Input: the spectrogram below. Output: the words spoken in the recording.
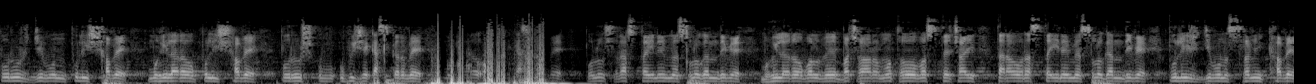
পুরুষ যেমন পুলিশ হবে, মহিলারাও পুলিশ হবে, পুরুষ অফিসে কাজ করবে, মহিলারাও কাজ করবে পুলিশ রাস্তায় নেমে স্লোগান দিবে মহিলারাও বলবে, বাঁচার মতো বসতে চাই। তারাও রাস্তায় নেমে স্লোগান দিবে, পুলিশ জীবন শ্রমিক হবে,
